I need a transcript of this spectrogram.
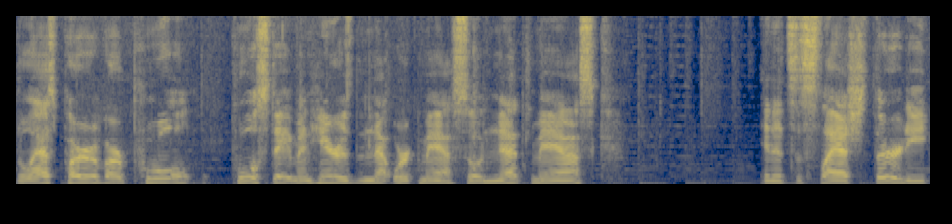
the last part of our pool pool statement here is the network mask. So net mask, and it's a slash 30.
